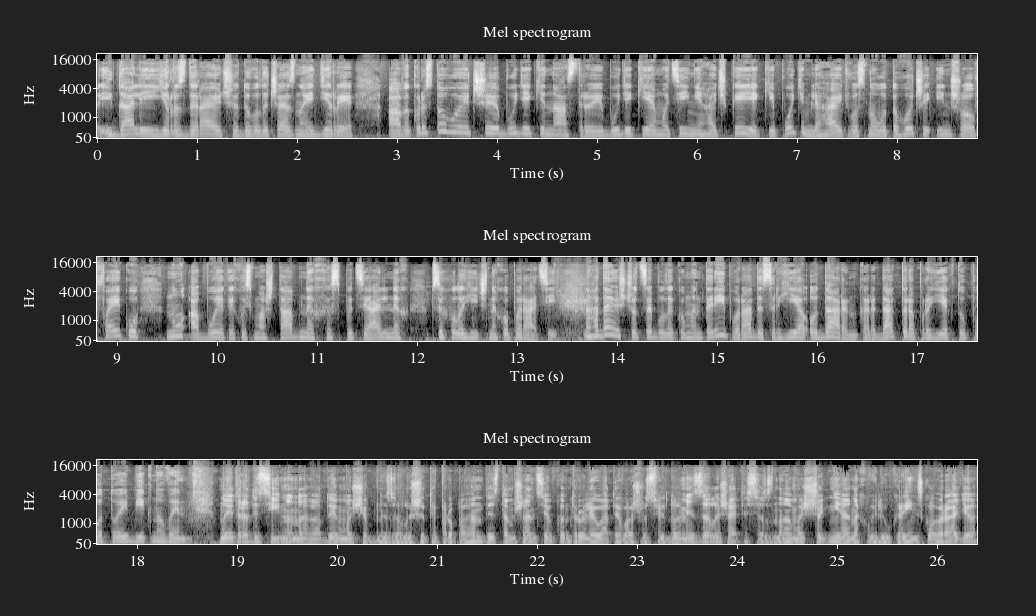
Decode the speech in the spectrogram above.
і далі її роздираючи до величезної діри, а використовуючи будь-які настрої, будь-які емоційні гачки, які потім лягають в основу того чи іншого фейку, ну або якихось масштабних спеціальних психологічних операцій. Нагадаю, що це були коментарі і поради Сергія Одаренка, редактора проєкту по той бік новин. Ну і традиційно нагадуємо, щоб не залишити пропагандистам шансів контролювати вашу свідомість. Залишайтеся з нами щодня на хвилі українського радіо.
